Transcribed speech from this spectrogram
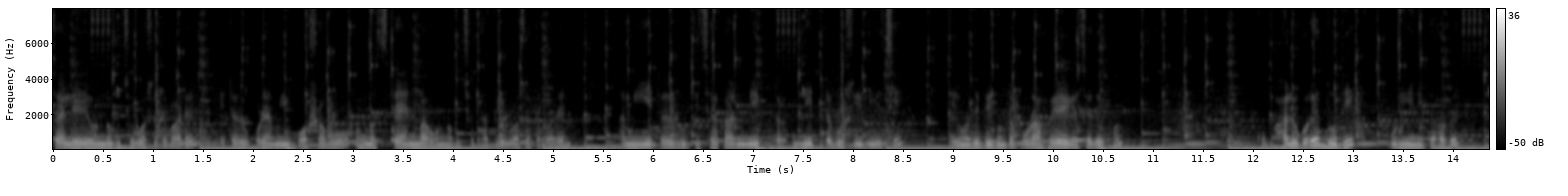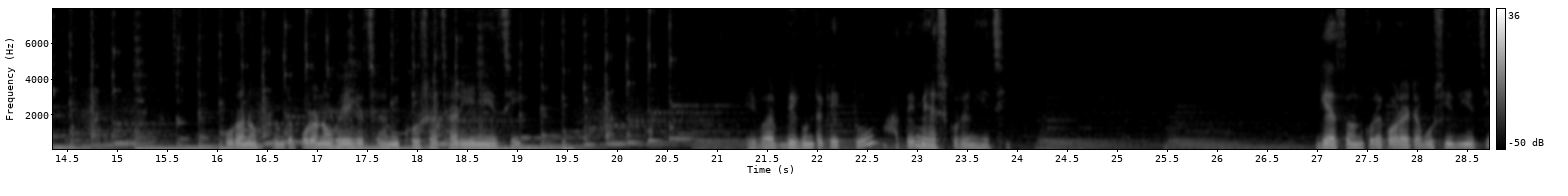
চাইলে অন্য কিছু বসাতে পারেন। এটার উপরে আমি বসাবো, অন্য স্ট্যান্ড বা অন্য কিছু থাকলে বসাতে পারেন। আমি এটা রুটি ছাকার নেটটা নেটটা বসিয়ে দিয়েছি। এর মধ্যে বেগুনটা পোড়া হয়ে গেছে, দেখুন। খুব ভালো করে দুদিক পুড়িয়ে নিতে হবে। পোড়ানো বেগুনটা পোড়ানো হয়ে গেছে, আমি খোসা ছাড়িয়ে নিয়েছি। এবার বেগুনটাকে একটু হাতে ম্যাশ করে নিয়েছি। গ্যাস অন করে কড়াইটা বসিয়ে দিয়েছি,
